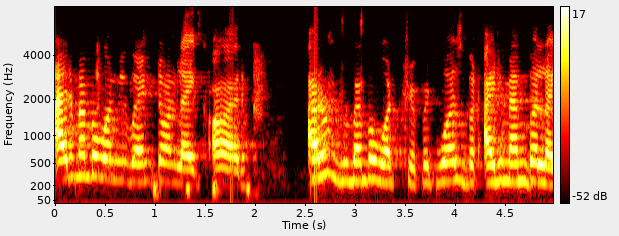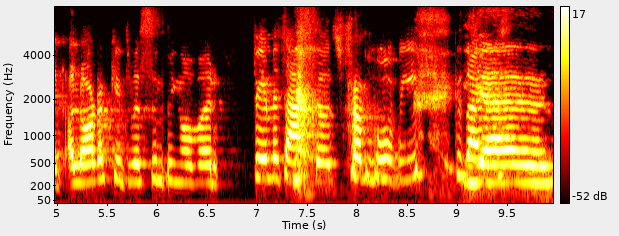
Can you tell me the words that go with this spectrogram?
I remember when we went on like our. I don't remember what trip it was, but I remember like a lot of kids were simping over famous actors from movies because I Yes.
